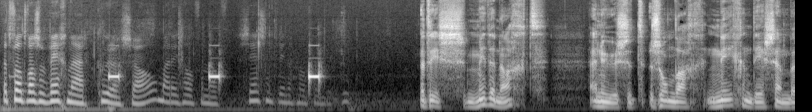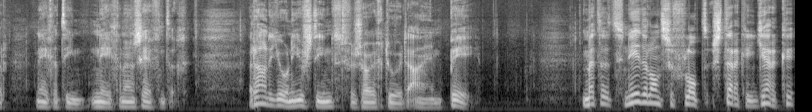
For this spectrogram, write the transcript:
Het vlot was op weg naar Curaçao, maar is al vanaf 26 november zoek. Het is middernacht en nu is het zondag 9 december 1979. Radio Nieuwsdienst verzorgd door de ANP. Met het Nederlandse vlot Sterke Jerke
